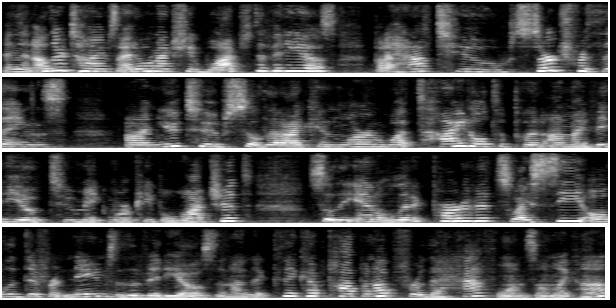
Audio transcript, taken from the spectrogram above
and then other times I don't actually watch the videos, but I have to search for things on YouTube so that I can learn what title to put on my video to make more people watch it. So the analytic part of it, so I see all the different names of the videos, and I think they kept popping up for the half ones. I'm like, huh?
